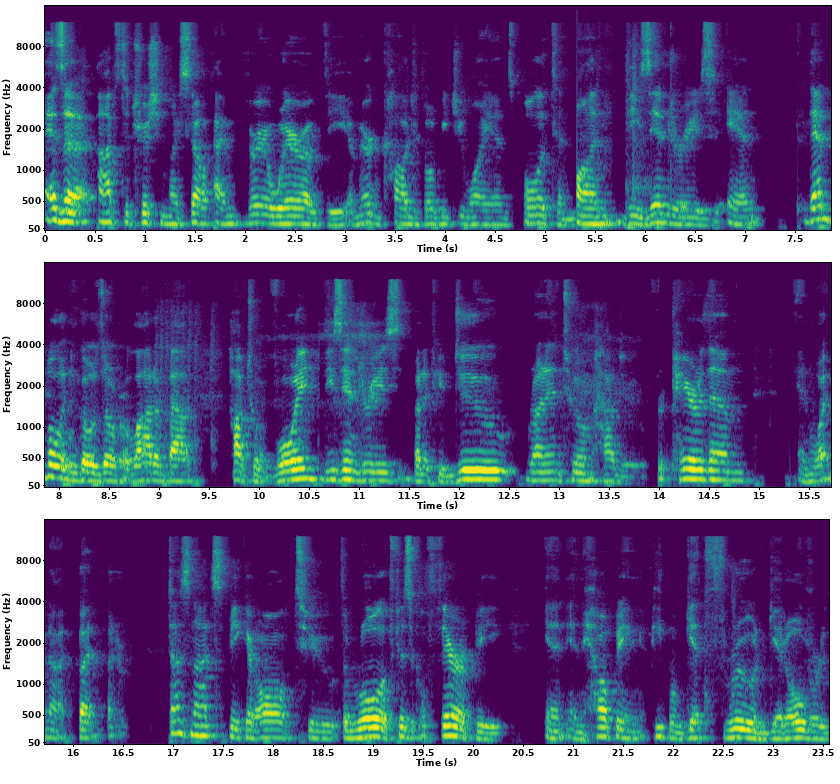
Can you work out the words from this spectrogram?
As an obstetrician myself, I'm very aware of the American College of OBGYN's bulletin on these injuries. And that bulletin goes over a lot about how to avoid these injuries, but if you do run into them, how to repair them and whatnot. But, but it does not speak at all to the role of physical therapy in, in helping people get through and get over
